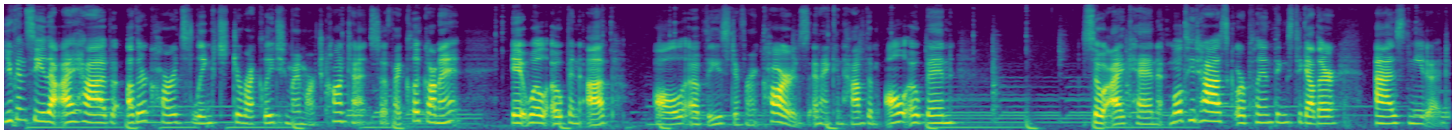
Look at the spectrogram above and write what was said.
You can see that I have other cards linked directly to my March content. So if I click on it, it will open up all of these different cards and I can have them all open so I can multitask or plan things together as needed.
